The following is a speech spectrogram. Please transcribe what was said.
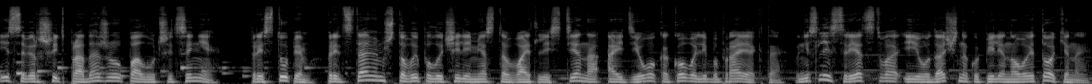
и совершить продажу по лучшей цене. Приступим. Представим, что вы получили место в вайт-листе на IDO какого-либо проекта, внесли средства и удачно купили новые токены,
